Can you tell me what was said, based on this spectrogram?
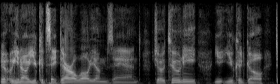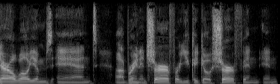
You know, you could say Daryl Williams and Joe Thuney. You, you could go Daryl Williams and uh, Brandon Scherff, or you could go Scherff and, and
